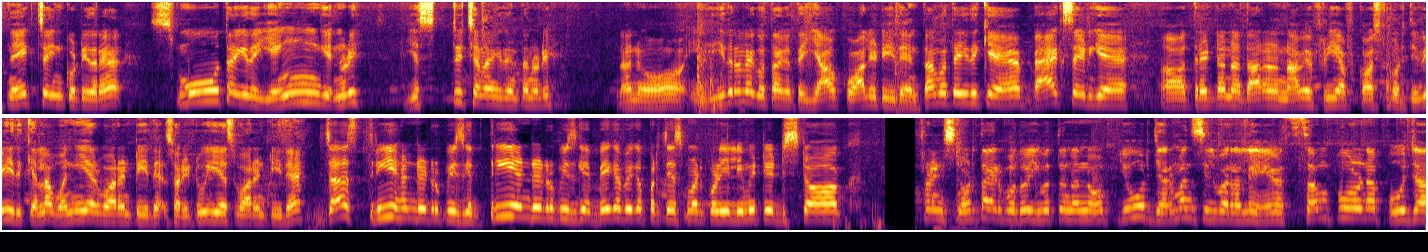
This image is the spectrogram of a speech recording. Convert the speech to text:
ಸ್ನೇಕ್ ಚೈನ್ ಕೊಟ್ಟಿದ್ದಾರೆ. ಸ್ಮೂತ್ ಆಗಿದೆ. ಹೆಂಗೆ, ನೋಡಿ, ಎಷ್ಟು ಚೆನ್ನಾಗಿದೆ ಅಂತ ನೋಡಿ. ನಾನು ಇದರಲ್ಲೇ ಗೊತ್ತಾಗುತ್ತೆ ಯಾವ ಕ್ವಾಲಿಟಿ ಇದೆ ಅಂತ. ಮತ್ತೆ ಇದಕ್ಕೆ ಬ್ಯಾಕ್ ಸೈಡ್ಗೆ ಥ್ರೆಡ್ಡನ್ನು ದಾರನ ನಾವೇ ಫ್ರೀ ಆಫ್ ಕಾಸ್ಟ್ ಕೊಡ್ತೀವಿ. ಇದಕ್ಕೆಲ್ಲ ಒನ್ ಇಯರ್ ವಾರಂಟಿ ಇದೆ. ಸಾರಿ ಟೂ ಇಯರ್ಸ್ ವಾರಂಟಿ ಇದೆ. ಜಸ್ಟ್ ತ್ರೀ ಹಂಡ್ರೆಡ್ ರುಪೀಸ್ಗೆ ತ್ರೀ ಹಂಡ್ರೆಡ್ ರುಪೀಸ್ಗೆ ಬೇಗ ಬೇಗ ಪರ್ಚೇಸ್ ಮಾಡ್ಕೊಳ್ಳಿ. ಲಿಮಿಟೆಡ್ ಸ್ಟಾಕ್ ಫ್ರೆಂಡ್ಸ್ ನೋಡ್ತಾ ಇರ್ಬೋದು, ಇವತ್ತು ನಾನು ಪ್ಯೂರ್ ಜರ್ಮನ್ ಸಿಲ್ವರ್ ಅಲ್ಲಿ ಸಂಪೂರ್ಣ ಪೂಜಾ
